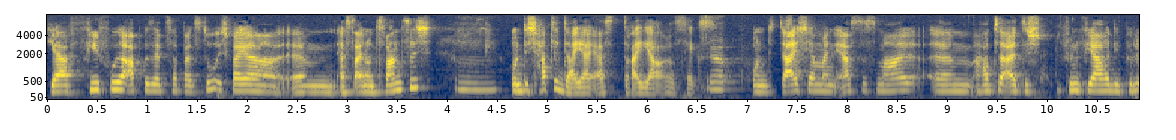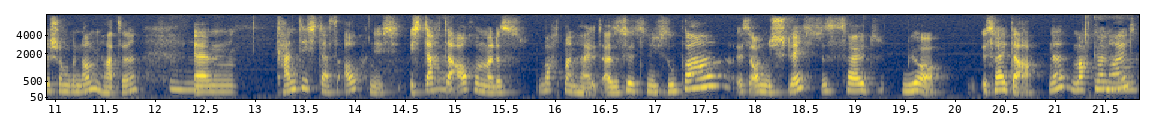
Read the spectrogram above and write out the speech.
ja viel früher abgesetzt habe als du. Ich war ja ähm, erst 21 mhm. und ich hatte da ja erst drei Jahre Sex. Ja. Und da ich ja mein erstes Mal ähm, hatte, als ich fünf Jahre die Pille schon genommen hatte, mhm. ähm, kannte ich das auch nicht. Ich dachte ja. auch immer, das macht man halt. Also ist jetzt nicht super, ist auch nicht schlecht, es ist halt, ja, ist halt da, ne? Macht man genau. halt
